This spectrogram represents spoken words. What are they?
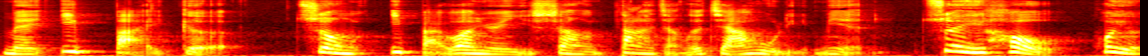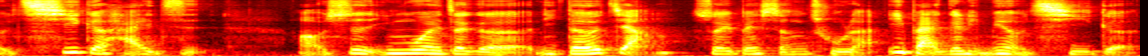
每一百个中一百万元以上大奖的家户里面，最后会有七个孩子哦，是因为这个你得奖，所以被生出来。一百个里面有七个，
